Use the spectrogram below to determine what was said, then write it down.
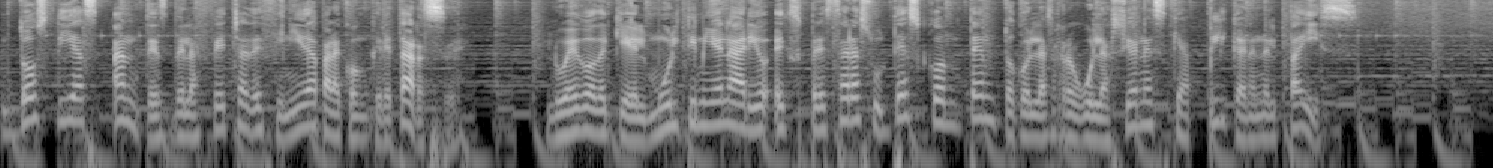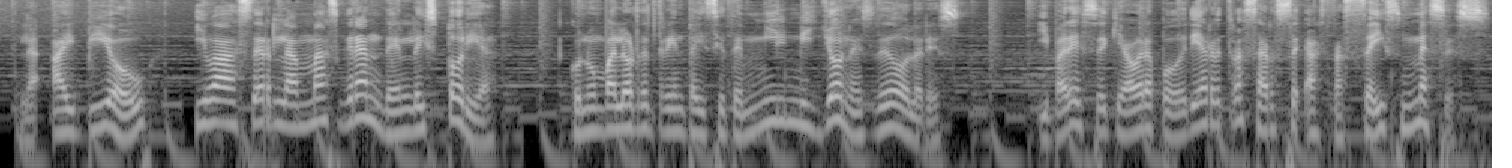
dos días antes de la fecha definida para concretarse, luego de que el multimillonario expresara su descontento con las regulaciones que aplican en el país. La IPO iba a ser la más grande en la historia, con un valor de 37 mil millones de dólares, y parece que ahora podría retrasarse hasta seis meses.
